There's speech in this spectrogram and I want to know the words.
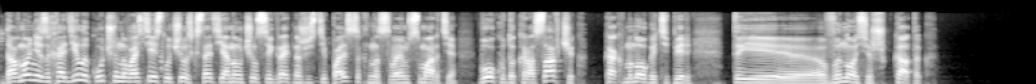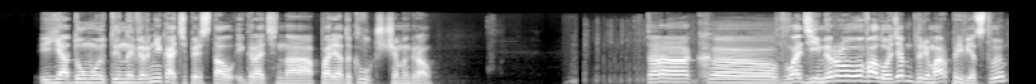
Давно не заходил, и кучу новостей случилось. Кстати, я научился играть на шести пальцах на своем смарте. Во, куда красавчик, как много теперь ты э, выносишь каток я думаю, ты наверняка теперь стал играть на порядок лучше, чем играл. Так, э, Владимир, о, Володя, Дуримар, приветствую.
